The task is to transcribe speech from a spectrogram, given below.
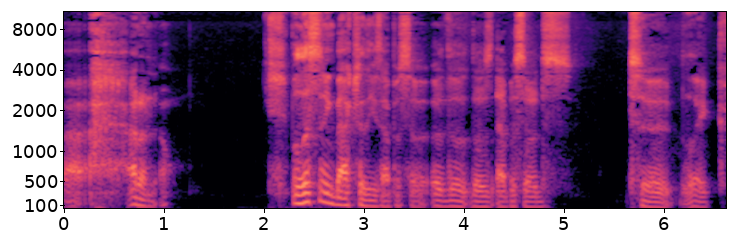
uh, I don't know. But listening back to these episodes, uh, those episodes, to like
